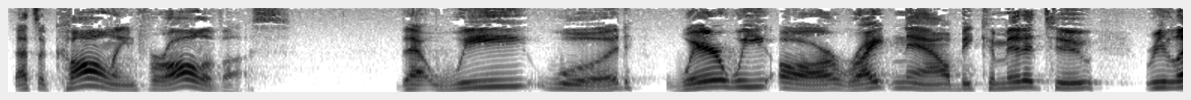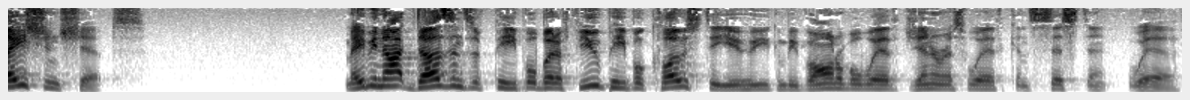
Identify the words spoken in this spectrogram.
That's a calling for all of us that we would, where we are right now, be committed to relationships. Maybe not dozens of people, but a few people close to you who you can be vulnerable with, generous with, consistent with.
